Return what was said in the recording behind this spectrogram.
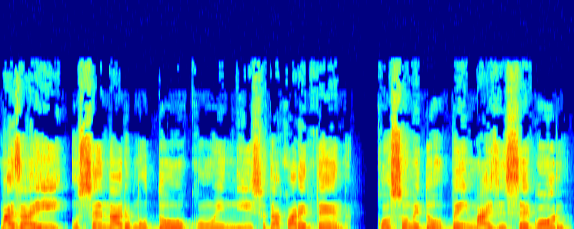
Mas aí o cenário mudou com o início da quarentena. Consumidor bem mais inseguro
